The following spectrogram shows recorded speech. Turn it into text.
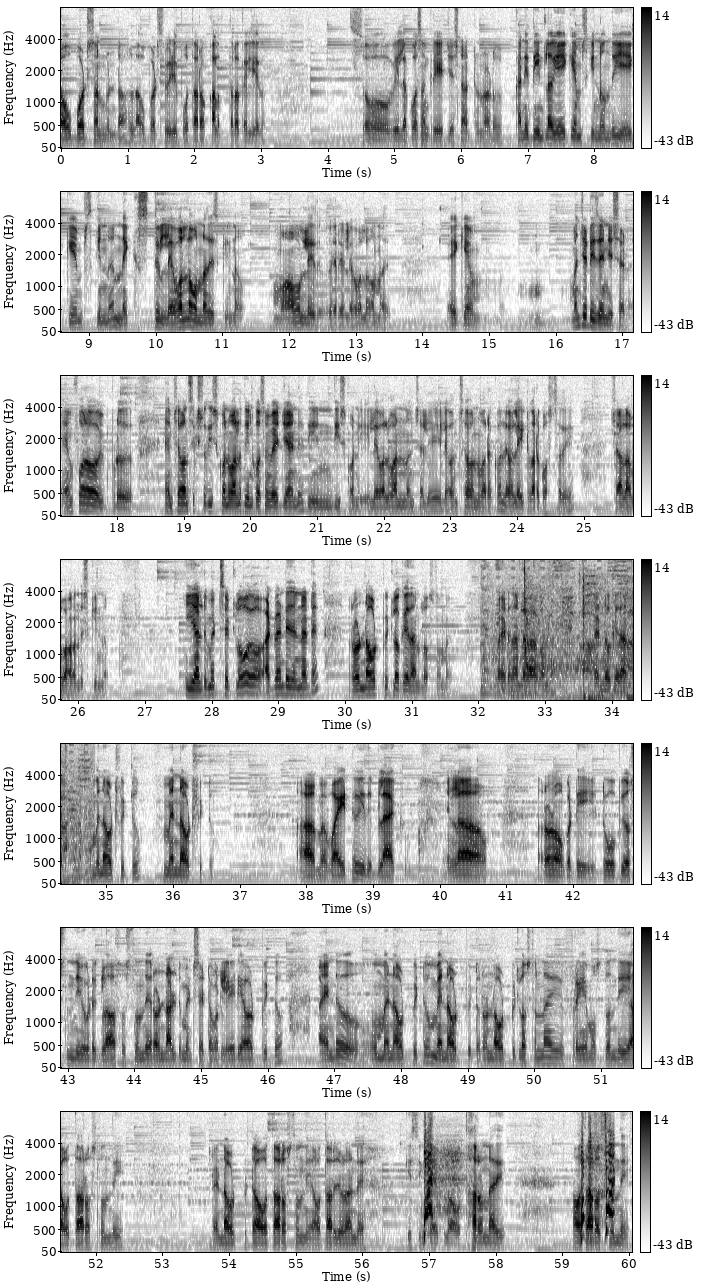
లవ్ బర్డ్స్ అనుకుంటా లవ్ బర్డ్స్ విడిపోతారో కలుపుతారో తెలియదు. సో వీళ్ళ కోసం క్రియేట్ చేసినట్టున్నాడు. కానీ దీంట్లో ఏకేఎం స్కిన్ ఉంది. ఏకేఎం స్కిన్ నెక్స్ట్ లెవెల్లో ఉన్నది స్కిన్. మామూలు లేదు వేరే లెవెల్లో ఉన్నది. ఏకేఎం మంచి డిజైన్ చేశాడు. ఎం ఫోర్ ఇప్పుడు ఎం సెవెన్ సిక్స్ తీసుకొని వాళ్ళు దీనికోసం వెయిట్ చేయండి. దీన్ని తీసుకోండి. లెవెల్ వన్ నుంచి లెవెన్ లెవెల్ సెవెన్ వరకు లెవెల్ ఎయిట్ వరకు వస్తుంది. చాలా బాగుంది స్కిన్ ఈ అల్టిమేట్ సెట్లో అడ్వాంటేజ్ ఏంటంటే రెండు అవుట్ఫిట్లు ఒకే దాంట్లో వస్తున్నాయి. బయట దాంట్లో కాకుండా రెండు ఒకే దాంట్లో వస్తున్నాయి. Women outfit men outfit white ఇది బ్లాక్ ఇలా రెండు ఒకటి టోపీ వస్తుంది ఒకటి గ్లాస్ వస్తుంది రెండు అల్టిమేట్ సెట్ ఒకటి lady outfit and women outfit men outfit. రెండు అవుట్ఫిట్లు వస్తున్నాయి ఫ్రేమ్ వస్తుంది అవతార్ వస్తుంది. రెండు అవుట్ఫిట్ అవతార్ వస్తుంది. అవతార్ చూడండి కిస్సింగ్ టైప్లో అవతార్ ఉన్నది. అవతార్ వస్తుంది.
